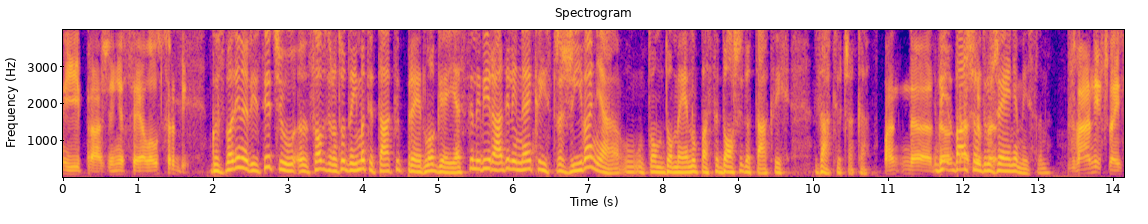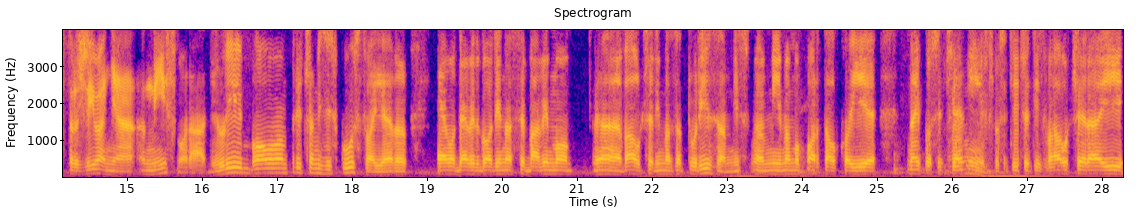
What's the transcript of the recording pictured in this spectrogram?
i pražnjenje sela u Srbiji. Gospodine Ristiću, s obzirom to da imate takve predloge, jeste li vi radili neka istraživanja u tom domenu pa ste došli do takvih zaključaka? Pa, da, vi, vaše da, udruženje, mislim. Zvanična istraživanja nismo radili, ovo vam pričam iz iskustva, jer evo devet godina se bavimo E, voucherima za turizam. Mi, mi imamo portal koji je najposećeniji što se tiče tih vouchera i e,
